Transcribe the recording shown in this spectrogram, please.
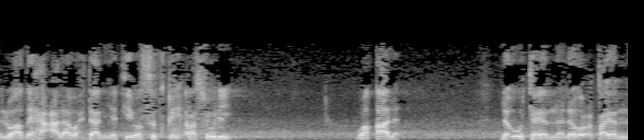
الواضحة على وحدانيتي وصدق رسولي. وقال لأوتين لأعطين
